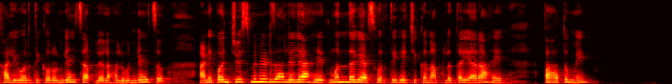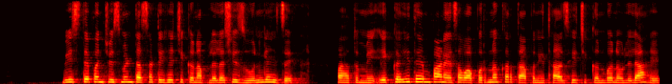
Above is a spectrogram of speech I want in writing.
खालीवरती करून घ्यायचं आपल्याला हलवून घ्यायचं. आणि पंचवीस मिनिट झालेले आहेत. मंद गॅसवरती हे चिकन आपलं तयार आहे. पहा तुम्ही. वीस ते पंचवीस मिनटासाठी हे चिकन आपल्याला शिजवून घ्यायचं आहे पहा तुम्ही एकही थेंब पाण्याचा वापर न करता आपण इथं आज हे चिकन बनवलेलं आहे.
